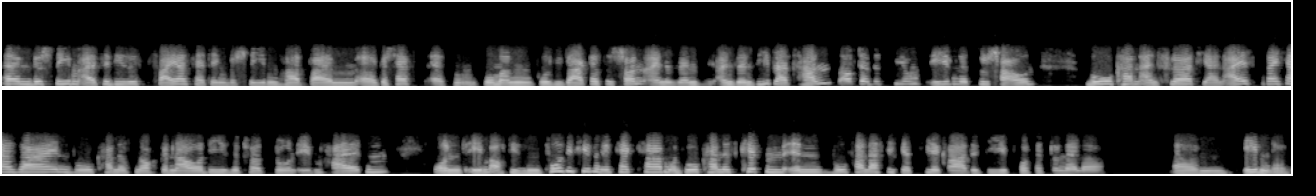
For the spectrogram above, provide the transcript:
ähm, beschrieben, als sie dieses Zweier-Setting beschrieben hat beim äh, Geschäftsessen, wo man, wo sie sagt, das ist schon eine, ein sensibler Tanz auf der Beziehungsebene zu schauen, wo kann ein Flirt hier ein Eisbrecher sein, wo kann es noch genau die Situation eben halten und eben auch diesen positiven Effekt haben und wo kann es kippen in, wo verlasse ich jetzt hier gerade die professionelle ähm, Ebene.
